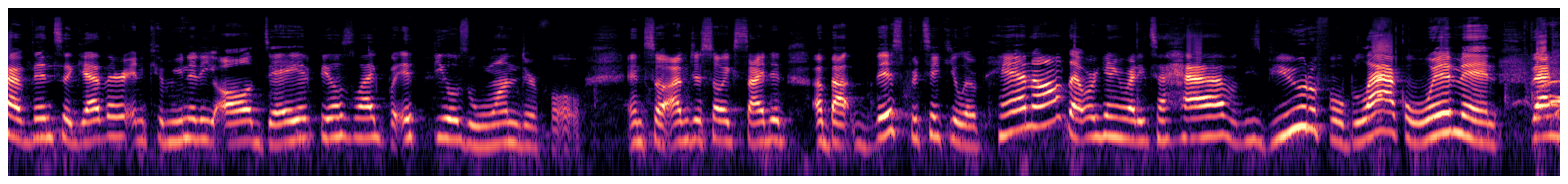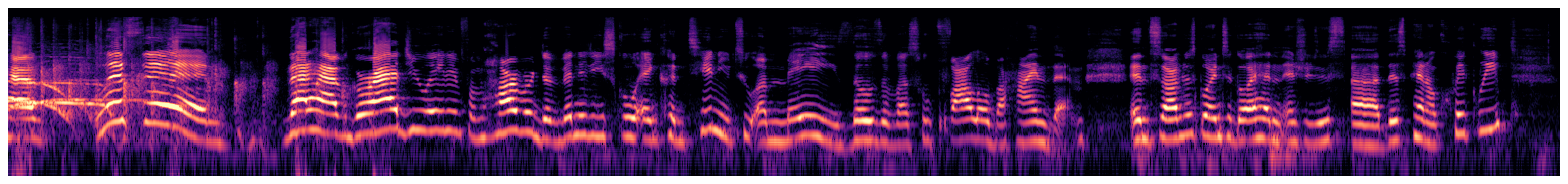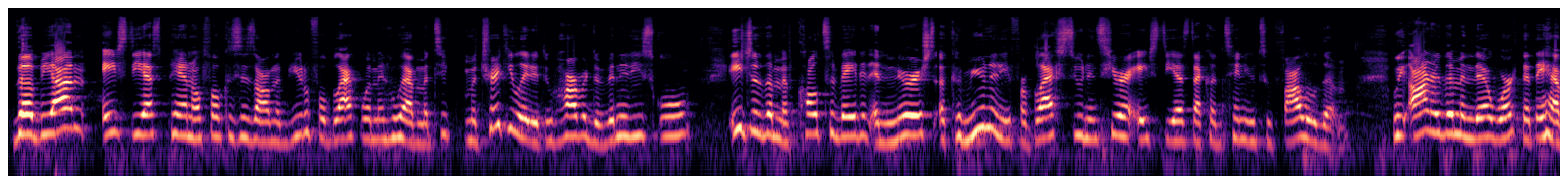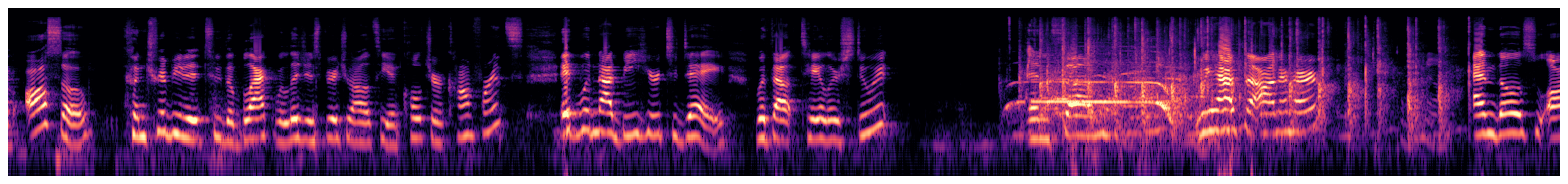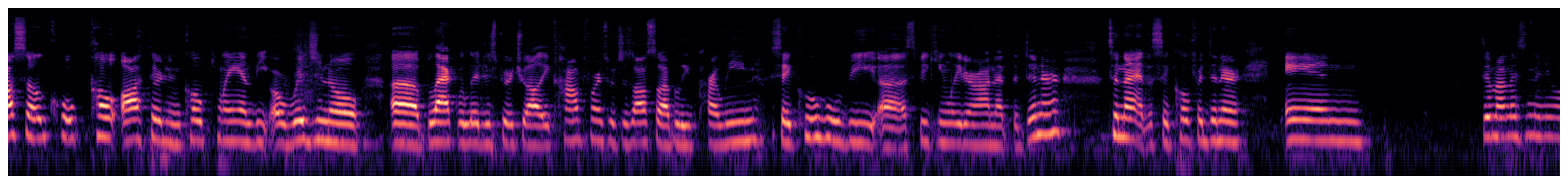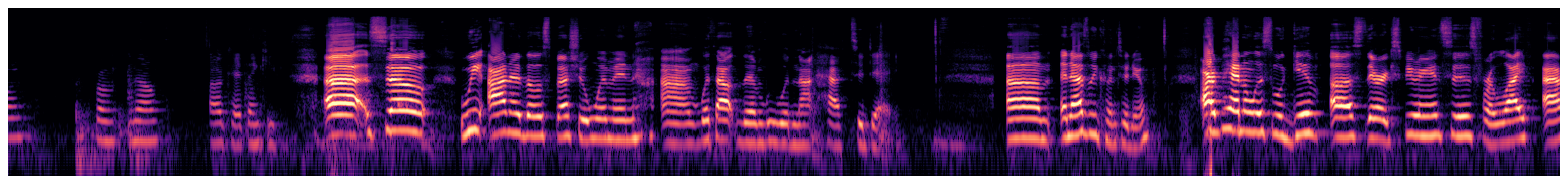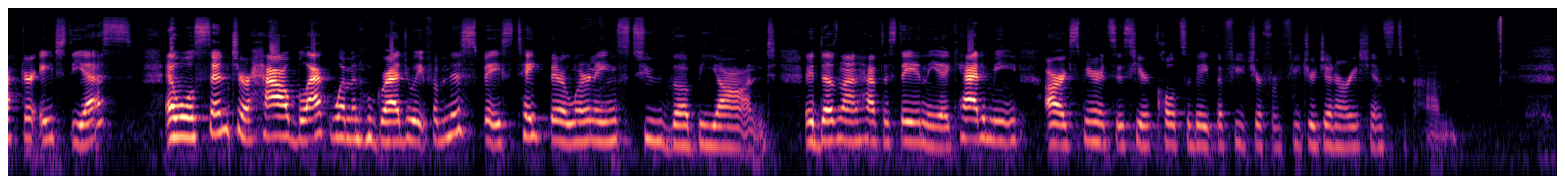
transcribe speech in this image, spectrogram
have been together in community all day, it feels like, but it feels wonderful. And so I'm just so excited about this particular panel that we're getting ready to have these beautiful black women that have, listen, that have graduated from Harvard Divinity School and continue to amaze those of us who follow behind them. And so I'm just going to go ahead and introduce uh, this panel quickly. The Beyond HDS panel focuses on the beautiful black women who have matric matriculated through Harvard Divinity School. Each of them have cultivated and nourished a community for black students here at HDS that continue to follow them. We honor them in their work that they have also contributed to the Black Religion, Spirituality, and Culture Conference. It would not be here today without Taylor Stewart. And so we have to honor her. And those who also co authored and co planned the original uh, Black Religion Spirituality Conference, which is also, I believe, Carlene Sekou, who will be uh, speaking later on at the dinner tonight, at the Sekou for dinner. And Am I missing anyone? From no. Okay, thank you. Uh, so we honor those special women. Um, without them, we would not have today. Um, and as we continue, our panelists will give us their experiences for life after HDS and will center how Black women who graduate from this space take their learnings to the beyond. It does not have to stay in the academy. Our experiences here cultivate the future for future generations to come.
